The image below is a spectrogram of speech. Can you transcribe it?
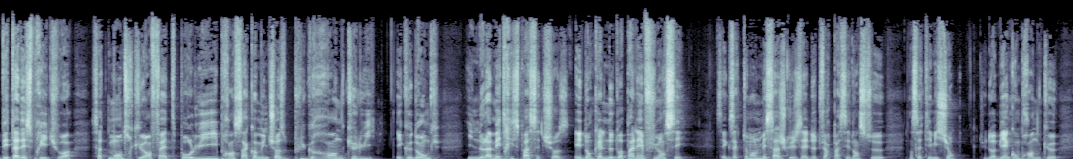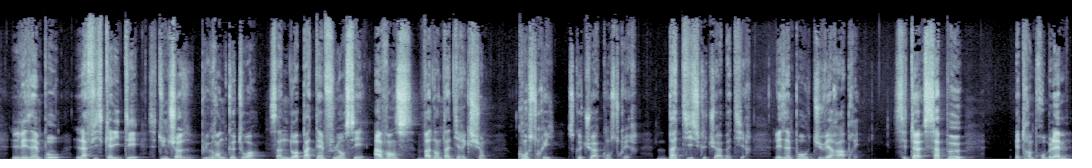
d'état d'esprit, tu vois. Ça te montre que en fait, pour lui, il prend ça comme une chose plus grande que lui, et que donc, il ne la maîtrise pas cette chose, et donc elle ne doit pas l'influencer. C'est exactement le message que j'essaie de te faire passer dans, ce, dans cette émission. Tu dois bien comprendre que les impôts, la fiscalité, c'est une chose plus grande que toi. Ça ne doit pas t'influencer. Avance, va dans ta direction. Construis ce que tu as à construire. Bâtis ce que tu as à bâtir. Les impôts, tu verras après. C'est ça peut être un problème,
